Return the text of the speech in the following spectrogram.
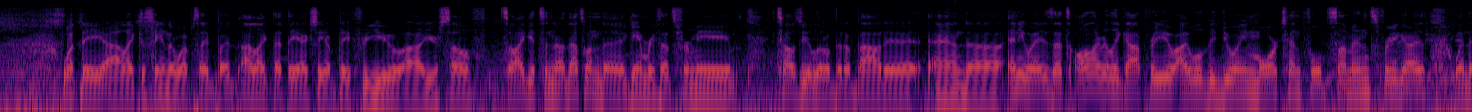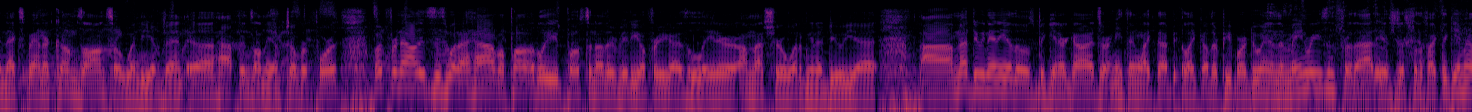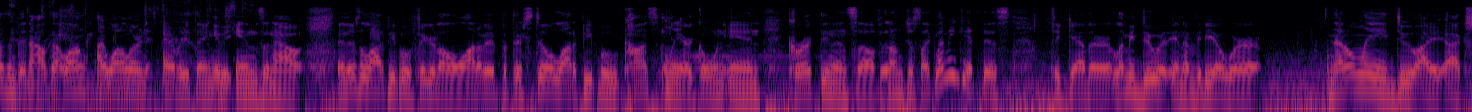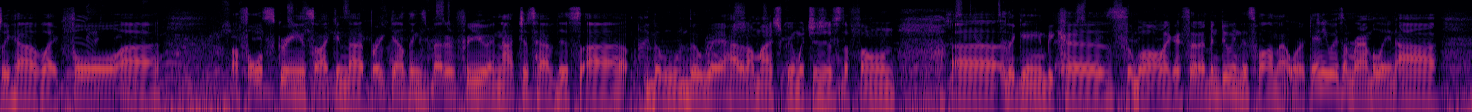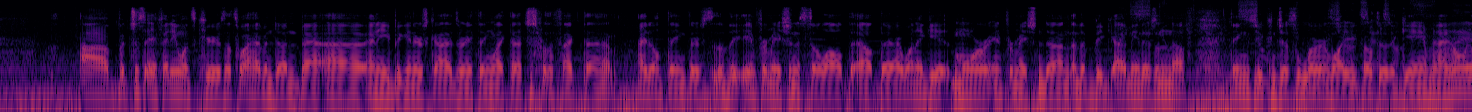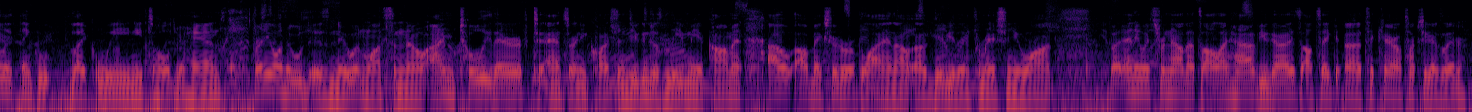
what they uh, like to say in their website. But I like that they actually update for you yourself, so I get to know. That's when the game game resets for me. Tells you a little bit about it. And uh, anyways, that's all I really got for you. I will be doing more tenfold summons for you guys when the next banner comes on. So when the event uh, happens on the October 4th. But for now, this is what I have. I'll probably post another video for you guys later. I'm not sure what I'm gonna do yet. Uh, I'm not doing any of those beginner guides or anything like that, like other people are doing. And the main reason for that is just for the fact the game hasn't been out that long. I want to learn everything, the ins and out. And there's a lot of people who figured out a lot of it, but there's still a lot of people who constantly are going in, correcting themselves, and I'm just like, let me get this together. Let me do it in a video where not only do I actually have like full uh, a full screen so I can uh, break down things better for you and not just have this uh, the, the way I have it on my screen which is just the phone uh, the game because well like I said I've been doing this while I'm at work. Anyways I'm rambling. Uh, uh, but just if anyone's curious, that's why I haven't done ba- uh, any beginners guides or anything like that. Just for the fact that I don't think there's the information is still out out there. I want to get more information done. The big, I mean, there's enough things you can just learn while you go through the game, and I don't really think like we need to hold your hands. For anyone who is new and wants to know, I'm totally there to answer any questions. You can just leave me a comment. I'll, I'll make sure to reply and I'll, I'll give you the information you want. But anyways, for now, that's all I have. You guys, I'll take uh, take care. I'll talk to you guys later.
